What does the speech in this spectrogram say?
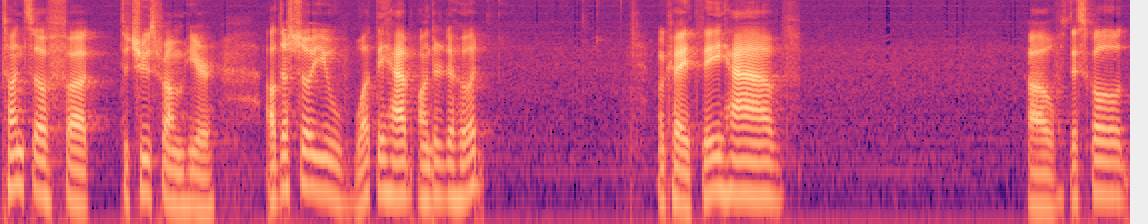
tons of uh, to choose from here. I'll just show you what they have under the hood. Okay, they have uh, this called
